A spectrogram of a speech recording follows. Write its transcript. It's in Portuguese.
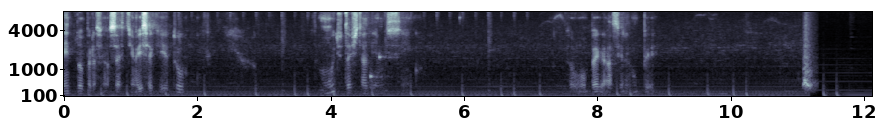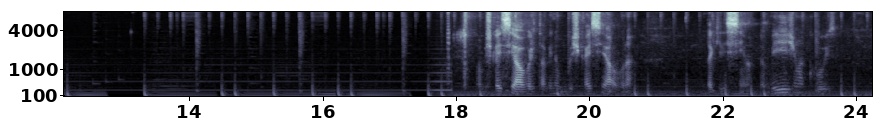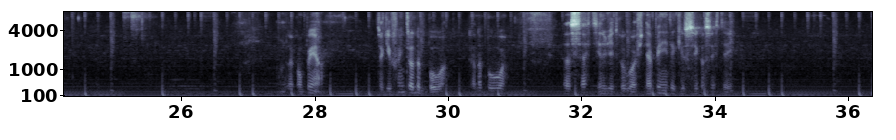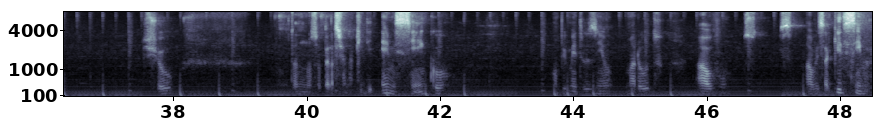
dentro do operacional certinho. Esse aqui eu tô muito testado em M5. Só vou pegar se ele romper. Vou buscar esse alvo, ele tá vindo buscar esse alvo, né? Daqui de cima, a mesma coisa. Vamos acompanhar. Isso aqui foi entrada boa, entrada boa. Tá certinho do jeito que eu gosto. Independente aqui, eu sei que eu acertei. Show. Tá no nosso operacional aqui de M5. Rompimentozinho maroto. Alvo. Alvo isso aqui de cima.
